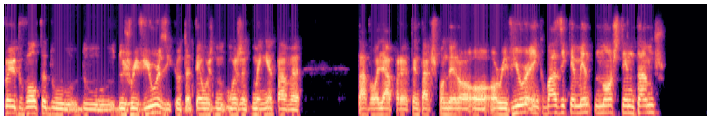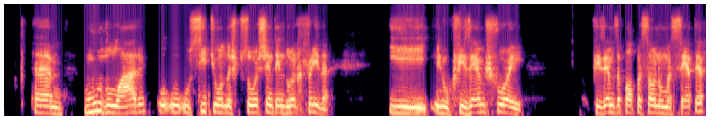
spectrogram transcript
veio de volta do, do, dos reviewers e que eu até hoje, hoje de manhã estava estava a olhar para tentar responder ao, ao, ao reviewer, em que basicamente nós tentamos um, modular o, o, o sítio onde as pessoas sentem dor referida. E, e no que fizemos foi, fizemos a palpação numa setter,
